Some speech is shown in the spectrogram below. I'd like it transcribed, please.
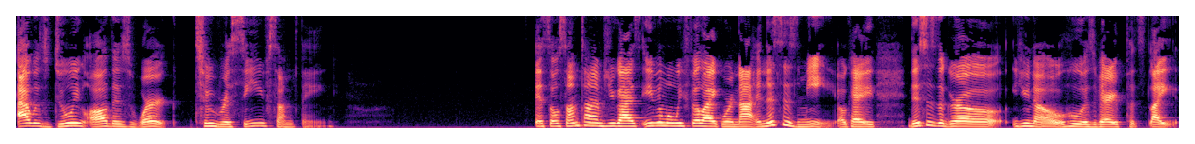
I was doing all this work to receive something. And so sometimes you guys, even when we feel like we're not, and this is me, okay? This is the girl, you know, who is very like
